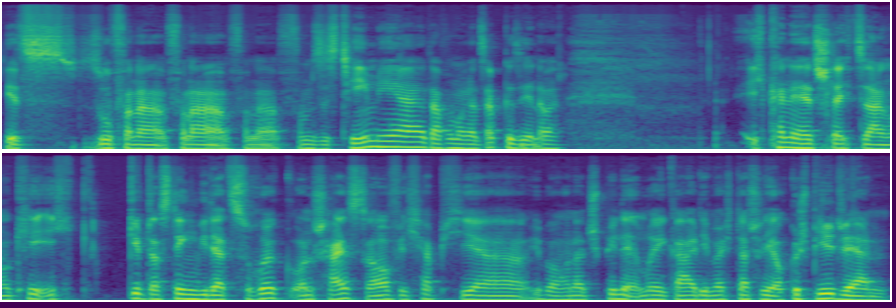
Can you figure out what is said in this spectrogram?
jetzt so von der, von der, von der, vom System her, davon mal ganz abgesehen, aber ich kann ja jetzt schlecht sagen, okay, ich gebe das Ding wieder zurück und scheiß drauf, ich habe hier über 100 Spiele im Regal, die möchten natürlich auch gespielt werden.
